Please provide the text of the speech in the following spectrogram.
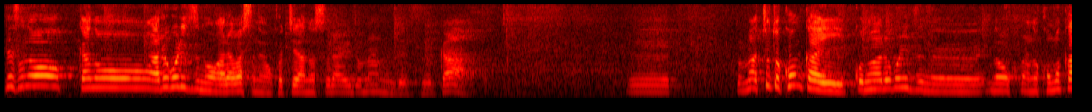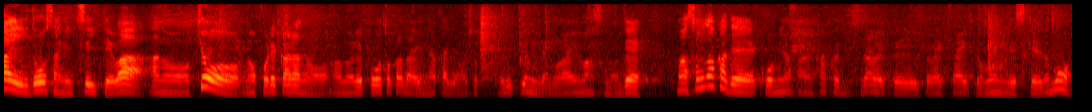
で、そのあのアルゴリズムを表したのはこちらのスライドなんですが、えーとまあ、ちょっと今回このアルゴリズムのあの細かい動作についてはあの今日のこれからのあのレポート課題の中でもちょっと取り組んでもらいますので、まあ、その中でこう皆さん各自調べていただきたいと思うんですけれども、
